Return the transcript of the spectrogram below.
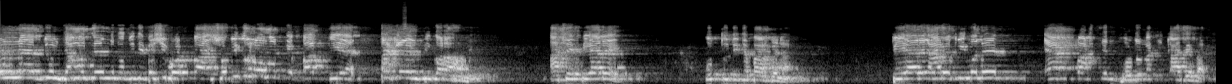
অন্য একজন জামাতের নেতা যদি বেশি ভোট পায়, শফিকুর রহমানকে বাদ দিয়ে তাকে এমপি করা হবে। আছে পিয়ারে উত্তর দিতে পারবে না। পিয়ারে আরও কি বলে? এক পার্সেন্ট ভোটও নাকি কাজে লাগে।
